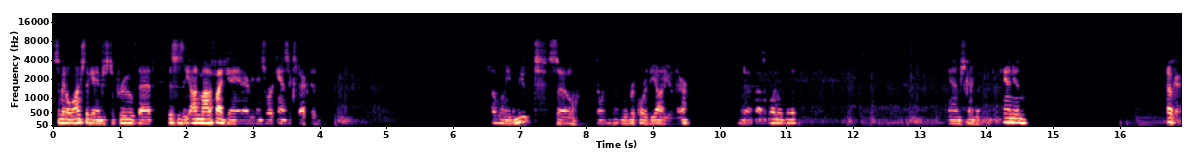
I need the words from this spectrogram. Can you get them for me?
So I'm going to launch the game just to prove that this is the unmodified game, everything's working as expected. Oh, let me mute, so don't, we'll record the audio there. I'm going to fast forward a bit. And I'm just going to go to the Canyon. Okay,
